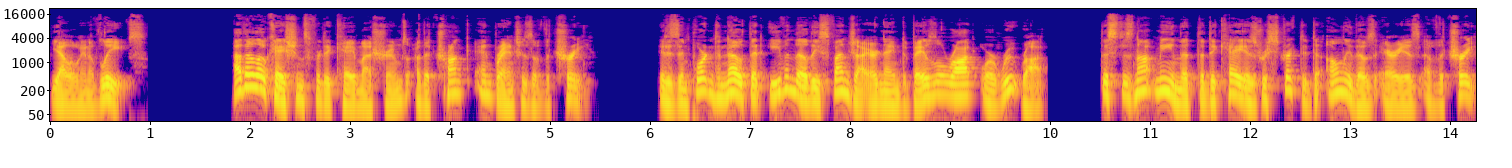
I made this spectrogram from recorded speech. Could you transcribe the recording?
yellowing of leaves. Other locations for decay mushrooms are the trunk and branches of the tree. It is important to note that even though these fungi are named basal rot or root rot, this does not mean that the decay is restricted to only those areas of the tree.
